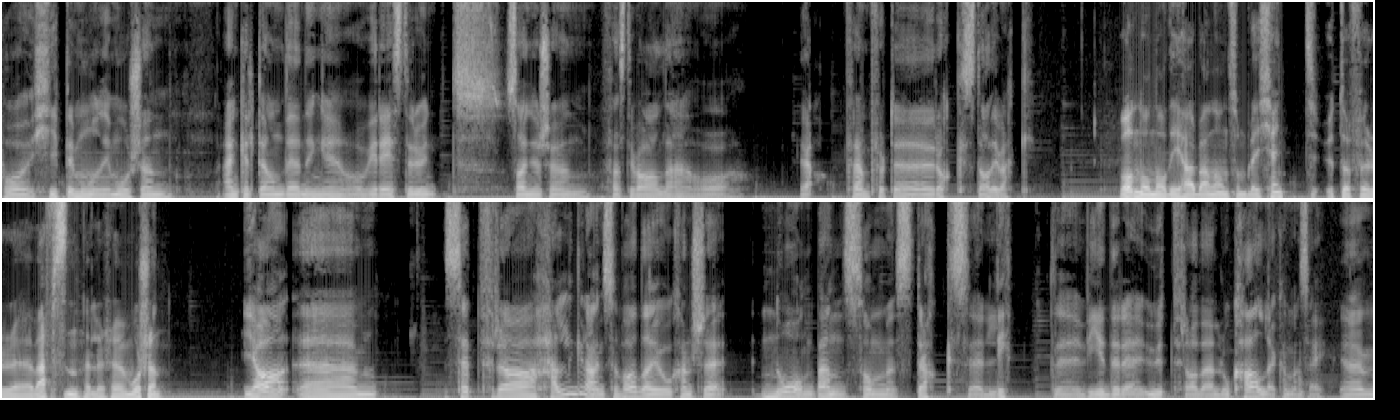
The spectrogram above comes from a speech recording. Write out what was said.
på Kippermoen i Mosjøen enkelte anledninger, og vi reiste rundt Sandnessjøen, festivaler og ja, fremførte rock stadig vekk. Var det noen av de her bandene som ble kjent utenfor Vefsen, Vefsn eller Mosjøen? Ja, eh, sett fra Helgeland så var det jo kanskje noen band som strakk seg litt eh, videre ut fra det lokale, kan man si. Eh,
